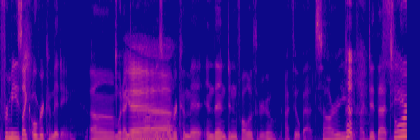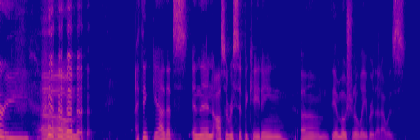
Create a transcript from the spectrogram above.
for me, it's like overcommitting. Um, what I did a lot was overcommit and then didn't follow through. I feel bad. Sorry if I did that to you. Sorry. um, I think yeah, that's and then also reciprocating um, the emotional labor that I was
